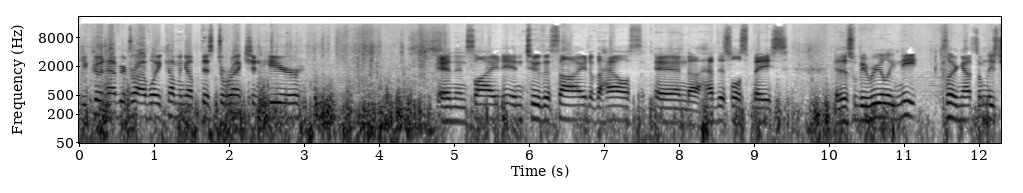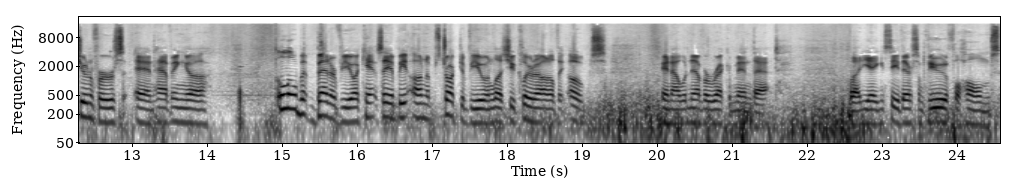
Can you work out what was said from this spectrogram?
you could have your driveway coming up this direction here and then slide into the side of the house and uh, have this little space. And this would be really neat clearing out some of these junipers and having uh, a little bit better view. I can't say it'd be unobstructed view unless you cleared out all the oaks, and I would never recommend that. But yeah, you can see there's some beautiful homes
